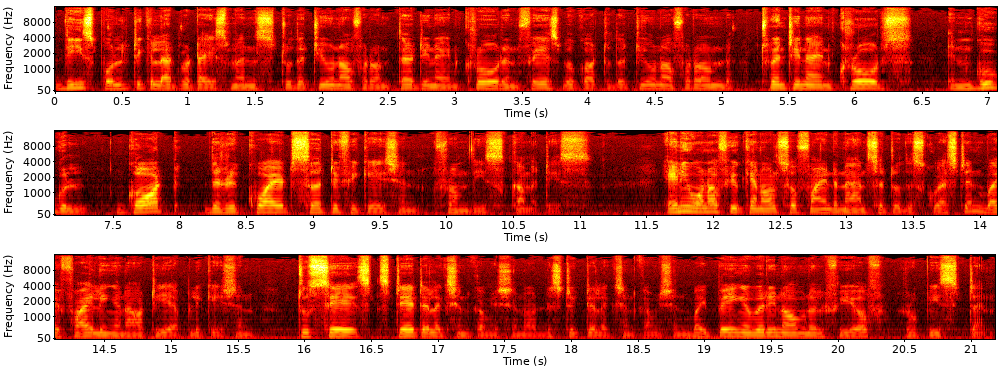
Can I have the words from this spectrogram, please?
these political advertisements to the tune of around 39 crore in Facebook or to the tune of around 29 crores in Google got the required certification from these committees. Any one of you can also find an answer to this question by filing an RTI application to say state election commission or district election commission by paying a very nominal fee of rupees 10.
